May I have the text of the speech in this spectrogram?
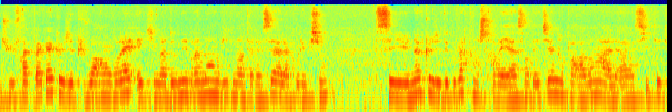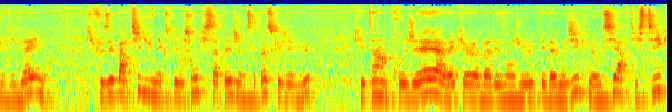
du Paca que j'ai pu voir en vrai et qui m'a donné vraiment envie de m'intéresser à la collection. C'est une œuvre que j'ai découverte quand je travaillais à Saint-Étienne auparavant à la Cité du Design, qui faisait partie d'une exposition qui s'appelait Je ne sais pas ce que j'ai vu, qui était un projet avec euh, bah, des enjeux pédagogiques mais aussi artistiques,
